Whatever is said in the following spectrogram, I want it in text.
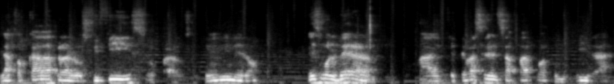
la tocada para los fifís o para los que tienen dinero es volver a la al que te va a hacer el zapato a tu medida,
